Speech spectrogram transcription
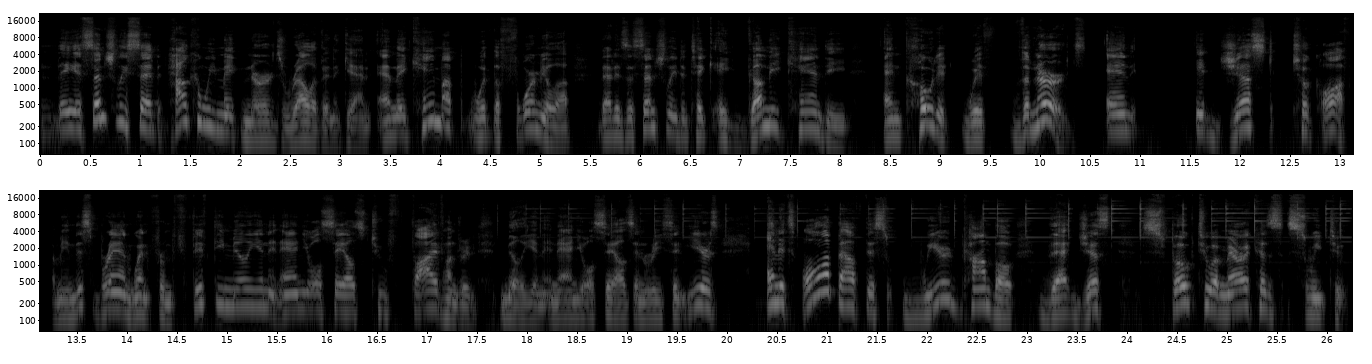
they essentially said, how can we make nerds relevant again? And they came up with the formula that is essentially to take a gummy candy and coat it with the nerds. And it just took off. I mean, this brand went from 50 million in annual sales to 500 million in annual sales in recent years. And it's all about this weird combo that just spoke to America's sweet tooth.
